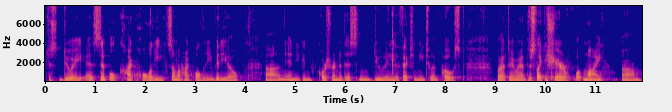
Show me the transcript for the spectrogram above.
just do a, a simple high quality, somewhat high quality video. Uh, and you can of course render this and do any effects you need to in post. But anyway, I'd just like to share what my um,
